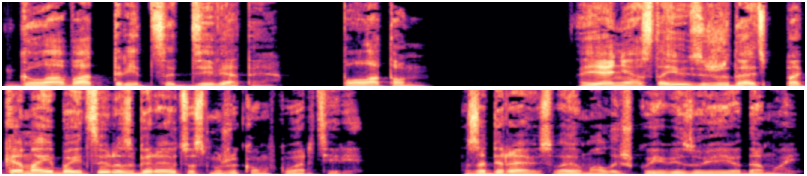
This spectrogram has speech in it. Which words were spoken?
Глава 39. Платон. Я не остаюсь ждать, пока мои бойцы разбираются с мужиком в квартире. Забираю свою малышку и везу ее домой.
